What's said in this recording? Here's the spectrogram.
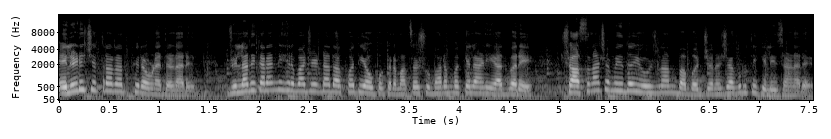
एलईडी चित्ररथ फिरवण्यात येणार आहेत. जिल्हाधिकाऱ्यांनी हिरवा झेंडा दाखवत या उपक्रमाचा शुभारंभ केला आणि याद्वारे शासनाच्या विविध योजनांबाबत जनजागृती केली जाणार आहे.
